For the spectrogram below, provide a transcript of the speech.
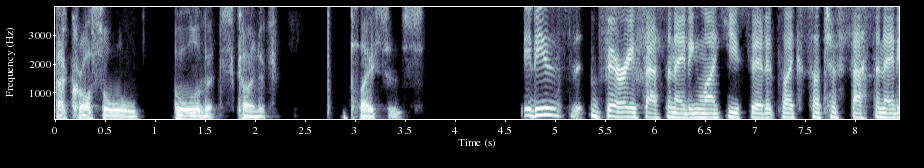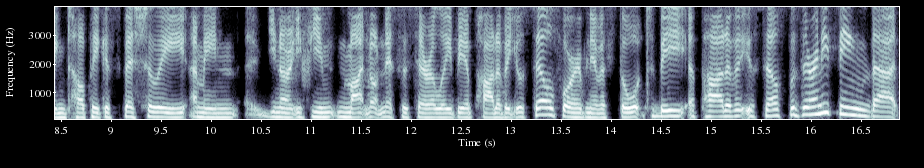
across all all of its kind of places. It is very fascinating. Like you said, it's like such a fascinating topic, especially, I mean, you know, if you might not necessarily be a part of it yourself or have never thought to be a part of it yourself. Was there anything that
